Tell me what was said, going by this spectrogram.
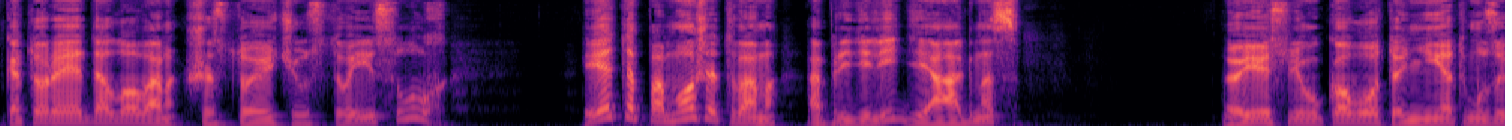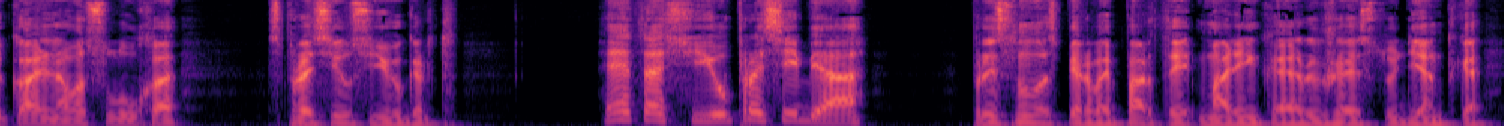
которое дало вам шестое чувство и слух, и это поможет вам определить диагноз. «А если у кого-то нет музыкального слуха?» — спросил Сьюгард. «Это Сью про себя», — прыснула с первой парты маленькая рыжая студентка —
